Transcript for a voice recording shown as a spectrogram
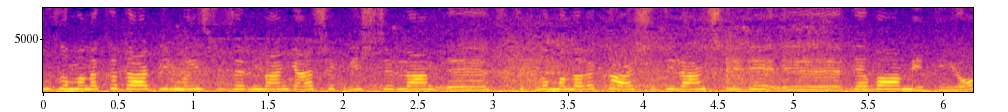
bu zamana kadar 1 Mayıs üzerinden gerçekleştirilen e, tutuklamalara karşı dirençleri e, devam ediyor.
